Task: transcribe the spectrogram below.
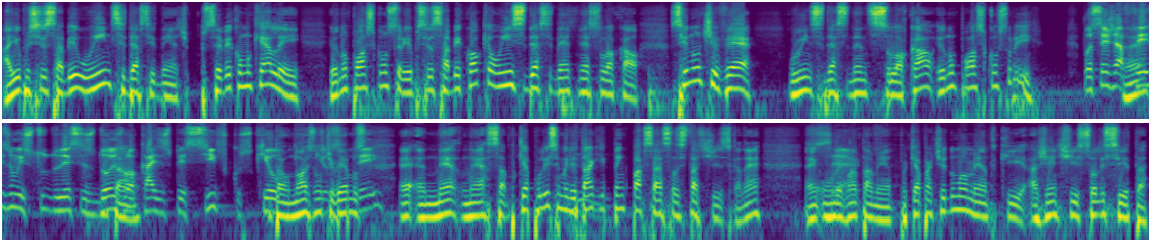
Aí eu preciso saber o índice de acidente. Você vê como que é a lei. Eu não posso construir, eu preciso saber qual que é o índice de acidente nesse local. Se não tiver o índice de acidente nesse local, eu não posso construir. Você já é. fez um estudo nesses dois então, locais específicos que eu Então, nós não tivemos é, é, nessa. Porque a Polícia Militar hum. que tem que passar essa estatística, né? É, um levantamento. Porque a partir do momento que a gente solicita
